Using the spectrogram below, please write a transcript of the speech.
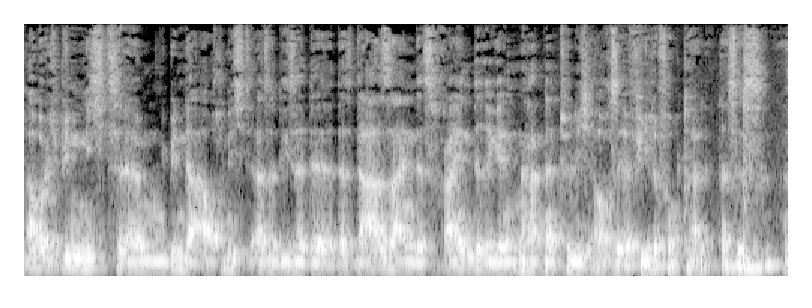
Aber ich bin nicht, ähm, bin da auch nicht, also diese, der, das Dasein des freien Dirigenten hat natürlich auch sehr viele Vorteile. Das ist äh,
